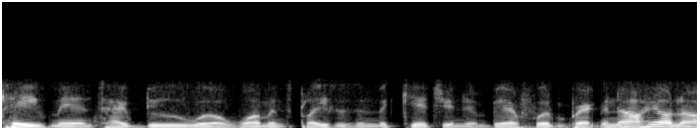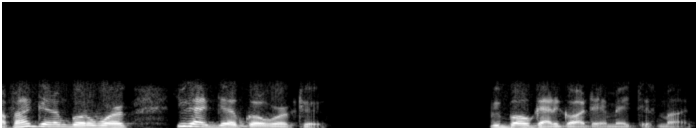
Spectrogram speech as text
caveman type dude where a woman's place is in the kitchen and barefoot and pregnant. No, hell no. If I get them go to work, you got to get them go to work too. We both got to go out there and make this money.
